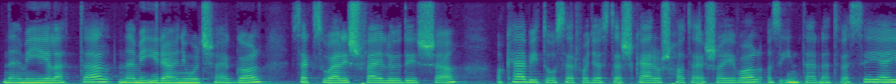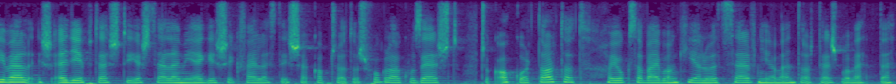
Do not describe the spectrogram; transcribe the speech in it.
nemi élettel, nemi irányultsággal, szexuális fejlődéssel, a kábítószerfogyasztás káros hatásaival, az internet veszélyeivel és egyéb testi és szellemi egészségfejlesztéssel kapcsolatos foglalkozást csak akkor tartat, ha jogszabályban kijelölt szerv nyilvántartásba vette.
